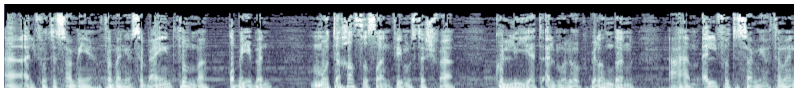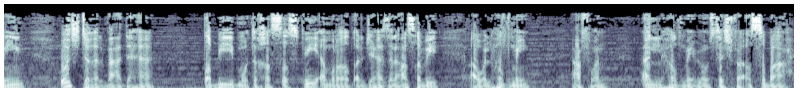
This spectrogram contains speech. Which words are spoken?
1978 ثم طبيبا متخصصا في مستشفى كلية الملوك بلندن عام 1980 واشتغل بعدها طبيب متخصص في أمراض الجهاز العصبي أو الهضمي عفوا الهضمي بمستشفى الصباح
